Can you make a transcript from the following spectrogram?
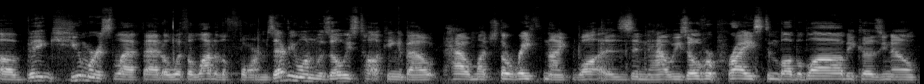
a big humorous laugh at with a lot of the forums. Everyone was always talking about how much the Wraith Knight was and how he's overpriced and blah blah blah because, you know,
